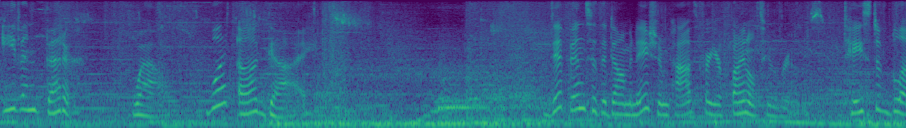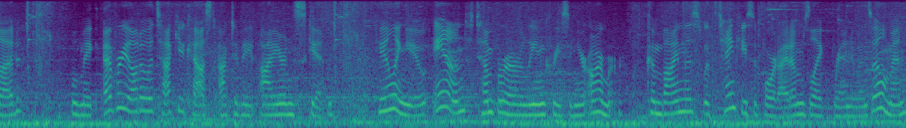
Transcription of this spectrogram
even better. Wow, what a guy. Dip into the domination path for your final two runes. Taste of Blood will make every auto attack you cast activate Iron Skin, healing you and temporarily increasing your armor. Combine this with tanky support items like Randuin's Omen,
